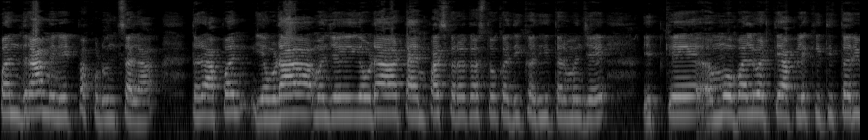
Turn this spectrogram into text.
पंधरा मिनिट पकडून चला. तर आपण एवढा म्हणजे एवढा टाइमपास करत असतो कधी कधी तर म्हणजे इतके मोबाईलवरती आपले कितीतरी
